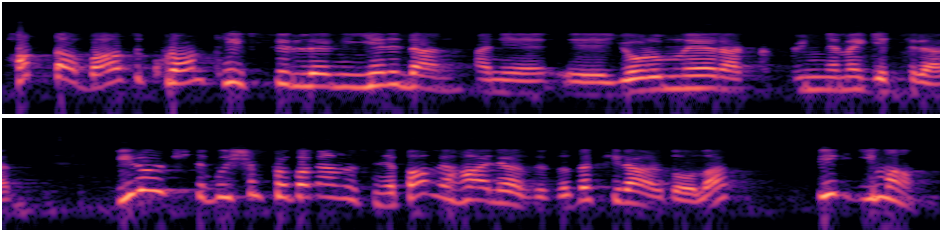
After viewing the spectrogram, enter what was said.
hatta bazı Kur'an tefsirlerini yeniden hani e, yorumlayarak gündeme getiren, bir ölçüde bu işin propagandasını yapan ve hali hazırda da firarda olan bir imam.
